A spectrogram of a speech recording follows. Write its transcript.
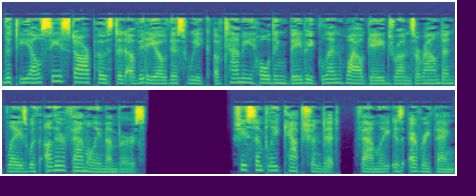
The TLC star posted a video this week of Tammy holding baby Glenn while Gage runs around and plays with other family members. She simply captioned it, Family is everything.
